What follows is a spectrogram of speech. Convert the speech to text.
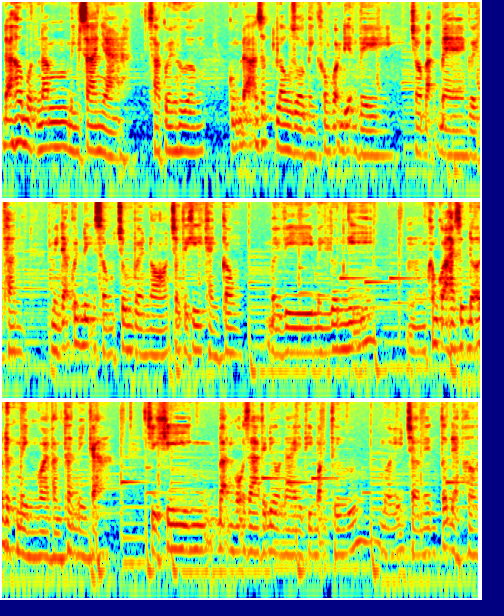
Đã hơn một năm mình xa nhà, xa quê hương, cũng đã rất lâu rồi mình không gọi điện về cho bạn bè, người thân mình đã quyết định sống chung với nó cho tới khi thành công. Bởi vì mình luôn nghĩ không có ai giúp đỡ được mình ngoài bản thân mình cả. Chỉ khi bạn ngộ ra cái điều này thì mọi thứ mới trở nên tốt đẹp hơn.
